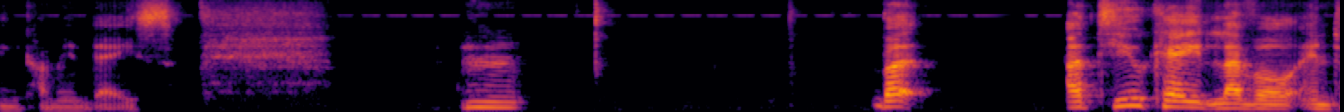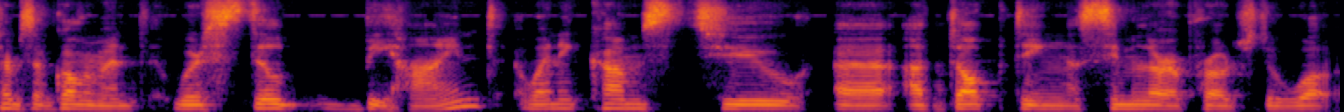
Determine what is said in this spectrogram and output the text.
in coming days. but at UK level, in terms of government, we're still behind when it comes to uh, adopting a similar approach to what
